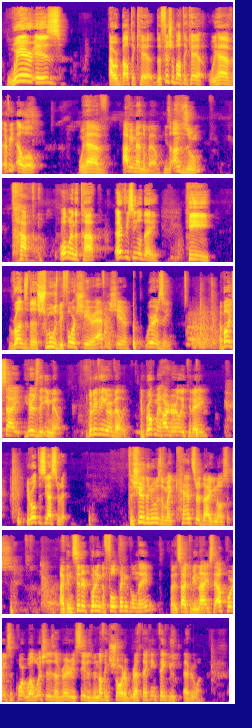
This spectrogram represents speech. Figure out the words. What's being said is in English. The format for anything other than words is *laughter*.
"Where is our Baal Tokea, the official Baal Tokea?" We have every Elul, we have Avi Mandelbaum. He's on Zoom, top, all the way on the top, every single day. He runs the shmooze before shiur, after shiur. Where is he? Rabbi Isai, here's the email. Good evening, Ravelli. It broke my heart early today. He wrote this yesterday. To share the news of my cancer diagnosis. I considered putting the full technical name, but decided to be nice. The outpouring of support, well wishes I've already received has been nothing short of breathtaking. Thank you, everyone.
